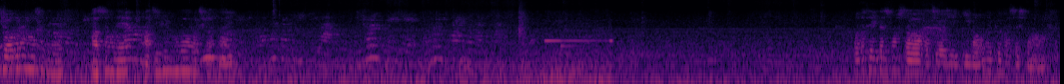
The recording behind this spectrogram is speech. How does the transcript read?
12時ちょうどの発車です発車まで8分ほどお待ちください。お待たせいたしました。八王子行きまもなく発車します。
